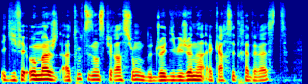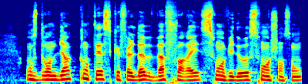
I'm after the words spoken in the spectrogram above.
et qui fait hommage à toutes ses inspirations de Joy Division et Car Red Rest, on se demande bien quand est-ce que Feldup va foirer, soit en vidéo, soit en chanson.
